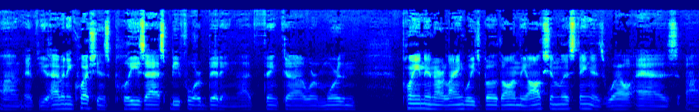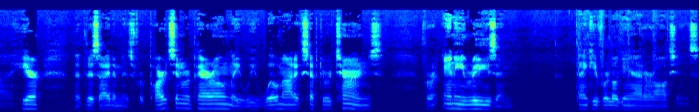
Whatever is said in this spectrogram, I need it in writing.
Um, if you have any questions, please ask before bidding. I think uh, we're more than plain in our language both on the auction listing as well as uh, here that this item is for parts and repair only. We will not accept returns for any reason. Thank you for looking at our auctions.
